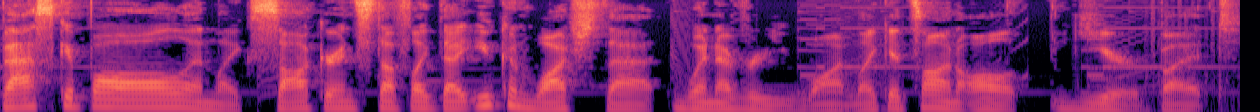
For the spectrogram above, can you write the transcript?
basketball and like soccer and stuff like that, you can watch that whenever you want. Like it's on all year, but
